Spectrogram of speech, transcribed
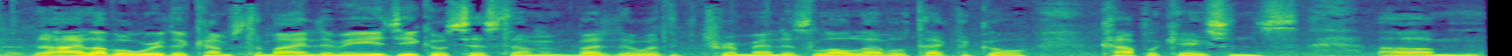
The high level word that comes to mind to me is ecosystem, but with tremendous low level technical complications. Um,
